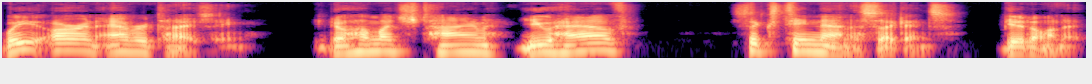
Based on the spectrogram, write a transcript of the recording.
We are in advertising. You know how much time you have? 16 nanoseconds. Get on it.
